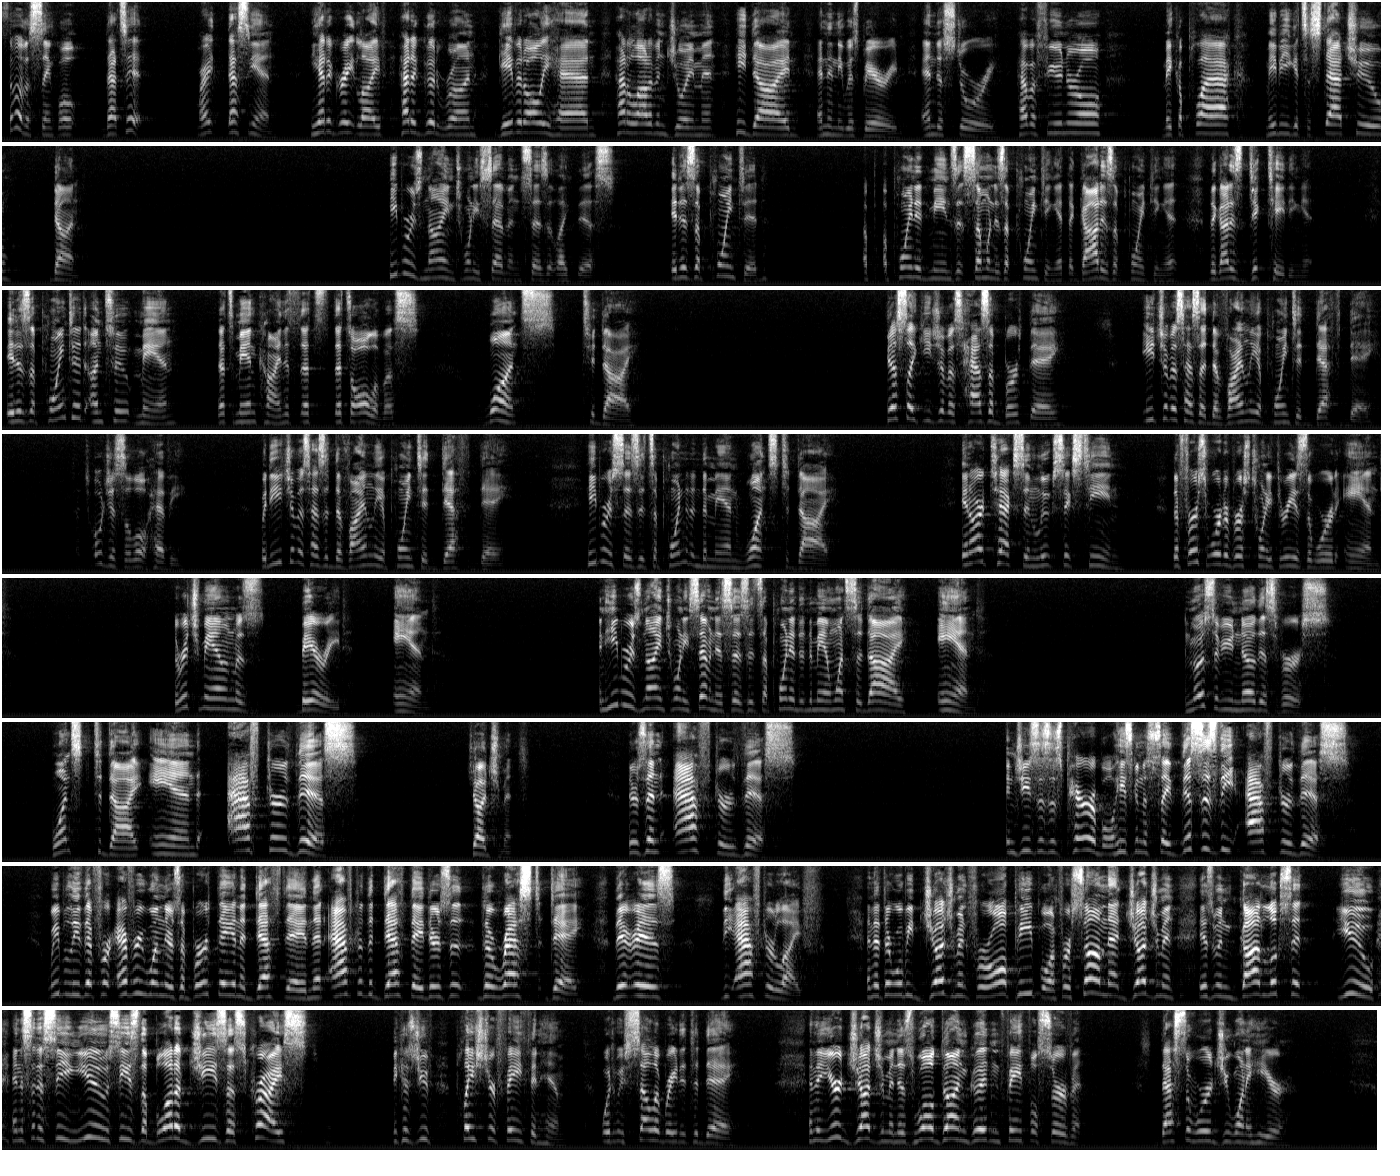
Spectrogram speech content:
Some of us think, well, that's it. Right? That's the end. He had a great life, had a good run, gave it all he had, had a lot of enjoyment. He died, and then he was buried. End of story. Have a funeral, make a plaque, maybe he gets a statue, done. Hebrews 9:27 says it like this. It is appointed. Appointed means that someone is appointing it, that God is appointing it, that God is dictating it. It is appointed unto man, that's mankind, that's, that's, that's all of us, once to die. Just like each of us has a birthday, each of us has a divinely appointed death day. I told you it's a little heavy. But each of us has a divinely appointed death day. Hebrews says it's appointed unto man once to die. In our text in Luke 16, the first word of verse 23 is the word and. The rich man was buried and. In Hebrews 9:27 it says it's appointed that a man wants to die and. And most of you know this verse. Wants to die and after this judgment. There's an after this. In Jesus' parable, he's going to say, This is the after this. We believe that for everyone there's a birthday and a death day, and that after the death day, there's a, the rest day. There is the afterlife. And that there will be judgment for all people. And for some, that judgment is when God looks at you, and instead of seeing you, sees the blood of Jesus Christ because you've placed your faith in him, what we've celebrated today. And that your judgment is well done, good and faithful servant. That's the words you want to hear.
